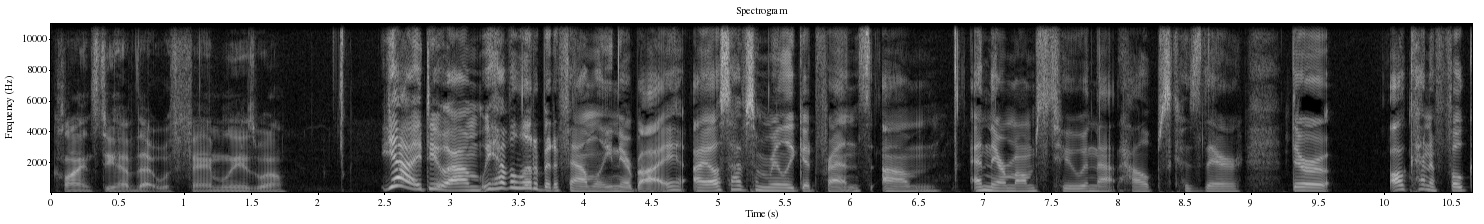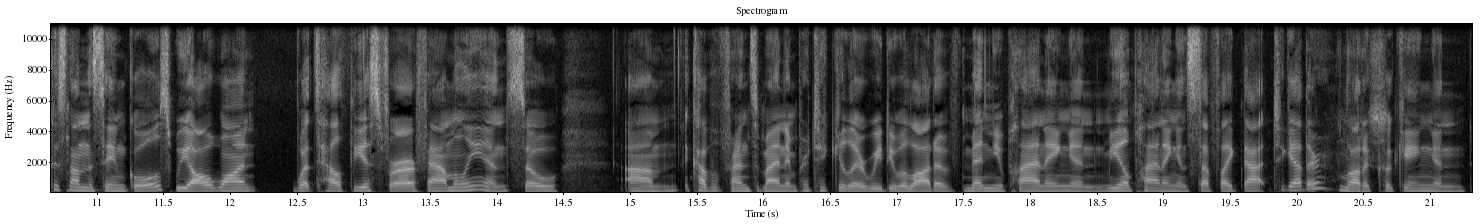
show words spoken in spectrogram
clients? Do you have that with family as well? Yeah, I do. Um, we have a little bit of family nearby. I also have some really good friends, um, and their moms too, and that helps because they're they're all kind of focused on the same goals. We all want what's healthiest for our family, and so um, a couple of friends of mine in particular, we do a lot of menu planning and meal planning and stuff like that together. A lot Nice. of cooking and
